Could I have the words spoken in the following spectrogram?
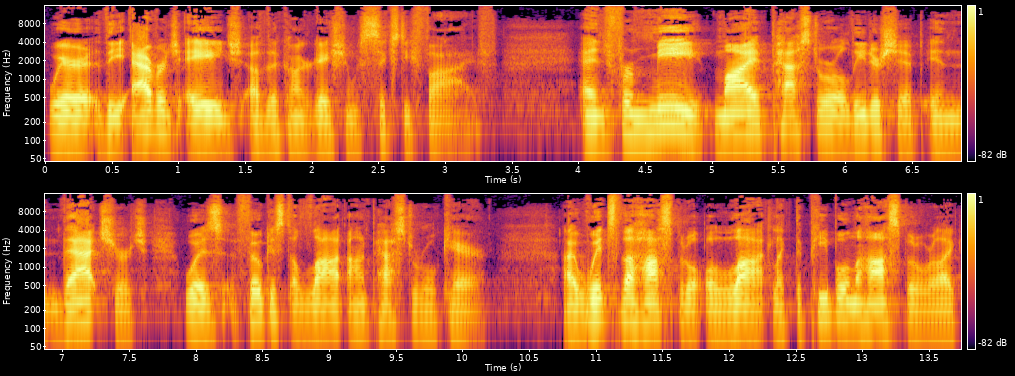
where the average age of the congregation was 65. And for me, my pastoral leadership in that church was focused a lot on pastoral care. I went to the hospital a lot. Like the people in the hospital were like,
